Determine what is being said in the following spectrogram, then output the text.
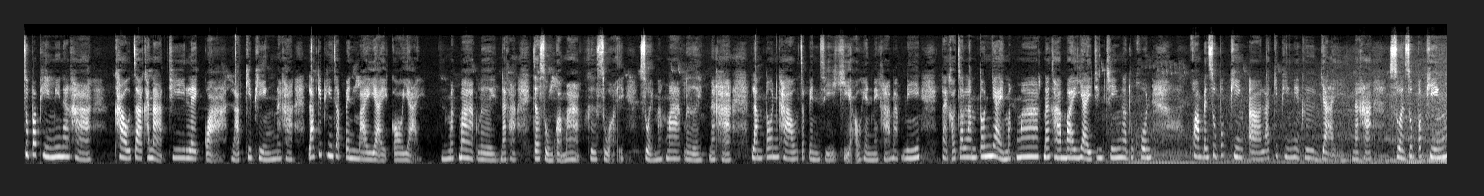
ซูเปอร์พิงนี่นะคะ เขาจะขนาดที่เล็กกว่าลัคกี้พิงนะคะลัคกี้พิงจะเป็นใบใหญ่กอใหญ่มาก ๆ เลยนะคะ จะสูงกว่ามากคือสวยสวยมาก ๆ เลยนะคะลำต้นเขาจะเป็นสีเขียวเห็นไหมคะ แบบนี้ แต่เขาจะลำต้นใหญ่มากๆนะคะ ใบใหญ่จริง ๆ ค่ะ ทุกคนความเป็นซูเปอร์พิงค์อ่าลัคกี้พิงค์เนี่ยคือใหญ่นะคะ ส่วนซูเปอร์พิงค์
